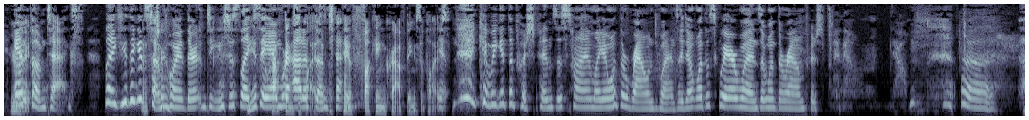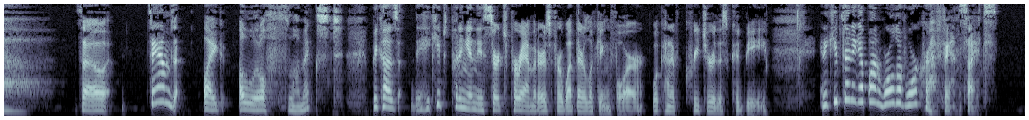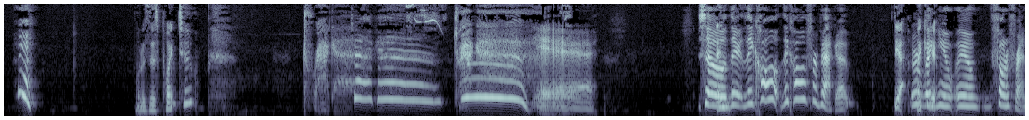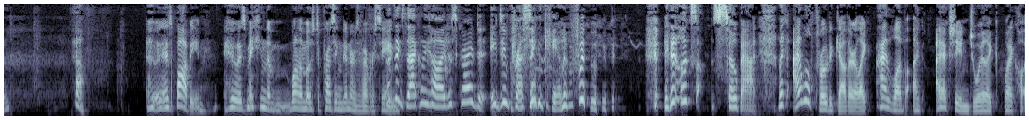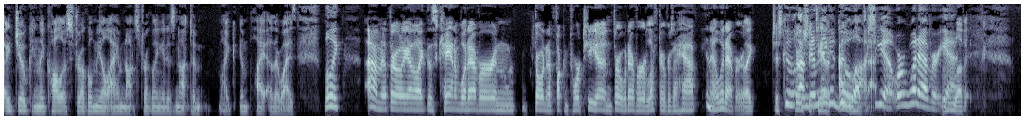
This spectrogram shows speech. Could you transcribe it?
You're and right. thumbtacks. Like, do you think at That's some true. point there Dean's just like, Sam, we're out of supplies. They have fucking crafting supplies. Yeah. Can we get the push pins this time? Like, I want the round ones. I don't want the square ones. I want the round push pin. Uh, so Sam's like a little flummoxed because he keeps putting in these search parameters for what they're looking for, what kind of creature this could be. And he keeps ending up on World of Warcraft fan sites. Hmm. What does this point to? Dragon. Dragons. Dragon. Yeah. So they they call they call for backup Yeah. or like like, you you know you know phone a friend. Yeah. Who is Bobby, who is making the one of the most depressing dinners I've ever seen. That's exactly how I described it. A depressing can of food. it looks so bad. Like I will throw together. Like I love. I I actually enjoy like what I call. I jokingly call a struggle meal. I am not struggling. It is not to like imply otherwise. But like I'm gonna throw together like this can of whatever and throw it in a fucking tortilla and throw whatever leftovers I have. You know, whatever. Like just Gou- throw I'm shit gonna make together. a I love goulash, yeah, or whatever. Yeah, I love it.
